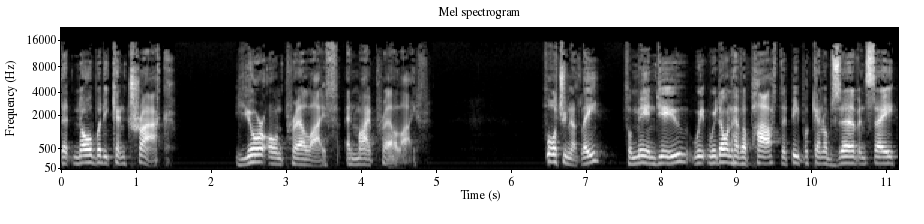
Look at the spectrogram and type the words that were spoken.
that nobody can track your own prayer life and my prayer life. Fortunately, for me and you, we, we don't have a path that people can observe and say,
